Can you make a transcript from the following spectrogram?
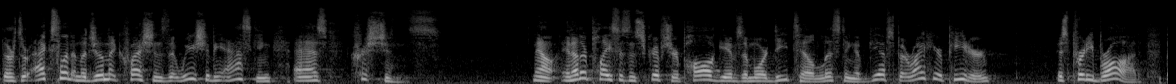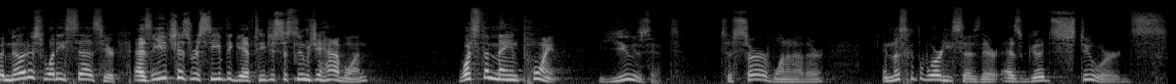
those are excellent and legitimate questions that we should be asking as Christians. Now, in other places in Scripture, Paul gives a more detailed listing of gifts, but right here, Peter is pretty broad. But notice what he says here. As each has received a gift, he just assumes you have one. What's the main point? Use it to serve one another and look at the word he says there as good stewards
